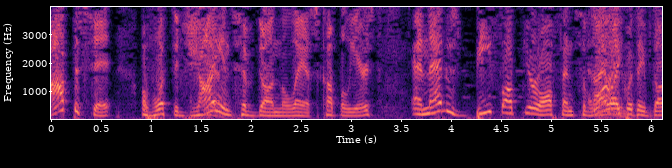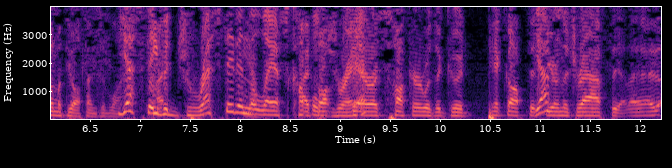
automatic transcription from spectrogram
opposite of what the Giants have done the last couple of years. And that is beef up your offensive And line. I like what they've done with the offensive line. Yes, they've I- addressed it in the last I couple thought drafts. Vera Tucker was a good pickup this Yes. year in the draft. Yeah,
